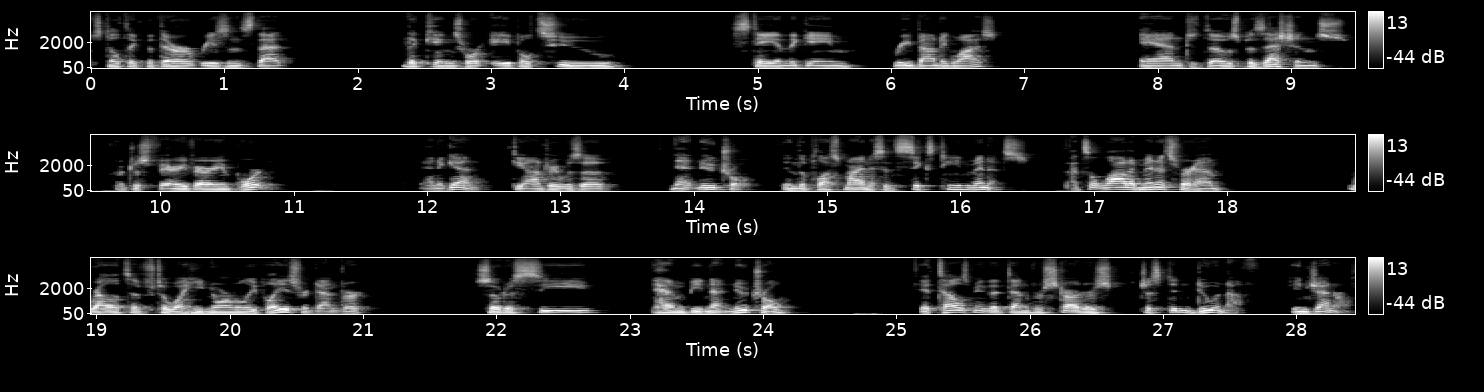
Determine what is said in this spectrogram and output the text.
Still think that there are reasons that the Kings were able to stay in the game rebounding wise. And those possessions are just very, very important. And again, DeAndre was a net neutral in the plus minus in 16 minutes. That's a lot of minutes for him relative to what he normally plays for Denver. So to see him be net neutral, it tells me that Denver starters just didn't do enough in general.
